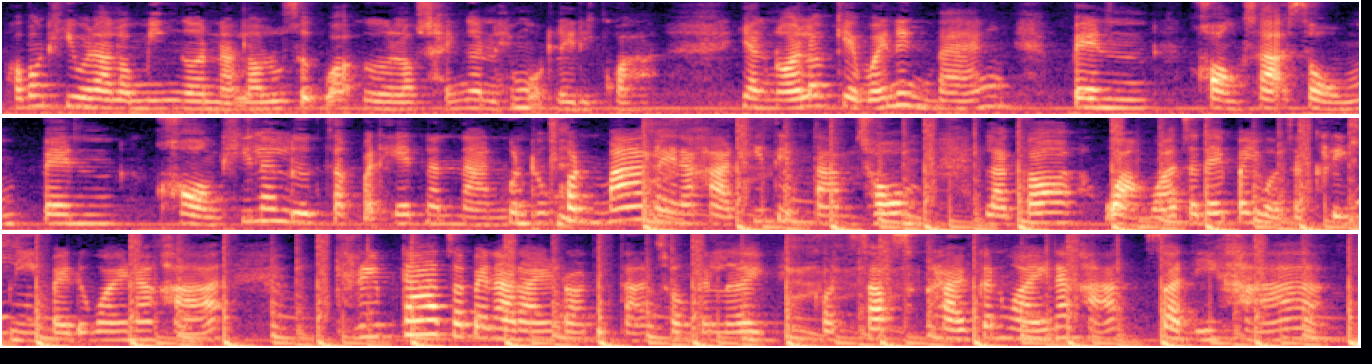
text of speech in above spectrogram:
เพราะบางทีเวลาเรามีเงินอะเรารู้สึกว่าเออเราใช้เงินให้หมดเลยดีกว่า อย่างน้อยเราเก็บไว้หนึ่งแบงค์เป็นของสะสมเป็นของที่ระลึกจากประเทศนั้นๆขอบคุณทุกคนมากเลยนะคะ ที่ติดตามชม แล้วก็หวังว่าจะได้ประโยชน์จากคลิปนี้ไปด้วยนะคะ ลิปหน้าจะเป็นอะไรรอติดตามชมกันเลย กด subscribe กันไว้นะคะ สวัสดีค่ะ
